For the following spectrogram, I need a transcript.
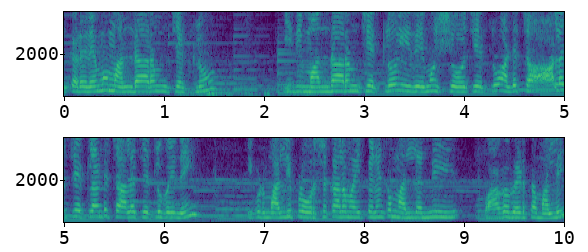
ఇక్కడనేమో మందారం చెట్లు. ఇది మందారం చెట్లు ఇవేమో షో చెట్లు. అంటే చాలా చెట్లు అంటే చాలా చెట్లు పోయినాయి. ఇప్పుడు మళ్ళీ ఇప్పుడు వర్షాకాలం అయిపోయినాక మళ్ళీ అన్నీ బాగా పెడతాం మళ్ళీ.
